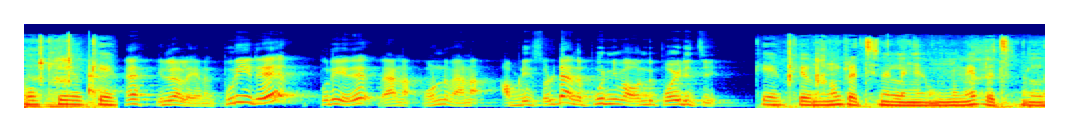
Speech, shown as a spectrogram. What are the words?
ஓகே ஓகே. "அஹ், இல்ல இல்ல எனக்கு புரியுது புரியுது. வேணாம் ஒண்ணு வேணாம் அப்படின்னு சொல்லிட்டு அந்த பூர்ணிமா வந்து போயிடுச்சு. ஓகே ஓகே ஒன்றும் பிரச்சனை இல்லைங்க. ஒன்றுமே பிரச்சனை இல்லை.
